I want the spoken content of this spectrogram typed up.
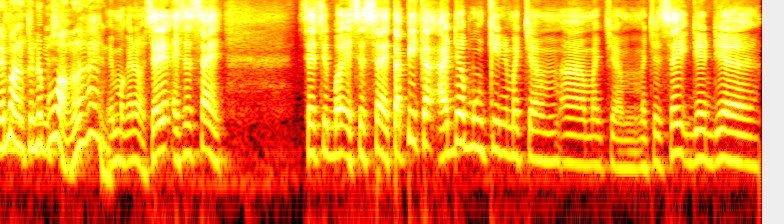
jadi Memang kena buang lah kan? Memang kena. Saya exercise saya cuba exercise tapi ada mungkin macam uh, macam macam saya dia dia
